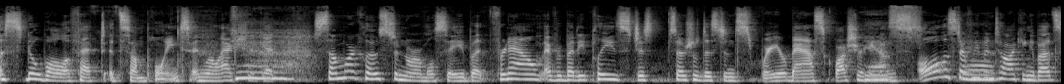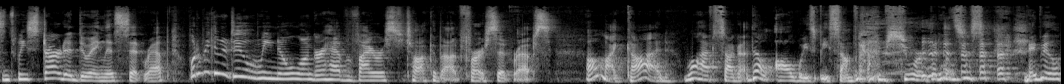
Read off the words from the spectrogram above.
a snowball effect at some point and we'll actually yeah. get somewhere close to normalcy. But for now, everybody, please just social distance, wear your mask, wash your hands, all the stuff yeah. we've been talking about since we started doing this sit rep. What are we going to do when we no longer have a virus to talk about for our sit reps? Oh my God, we'll have to talk about. There'll always be something, I'm sure, but it's just maybe we'll,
